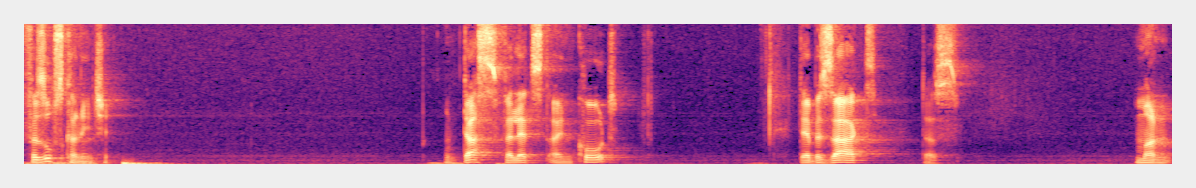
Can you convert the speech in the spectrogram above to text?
Versuchskaninchen. Und das verletzt einen Code, der besagt, dass man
